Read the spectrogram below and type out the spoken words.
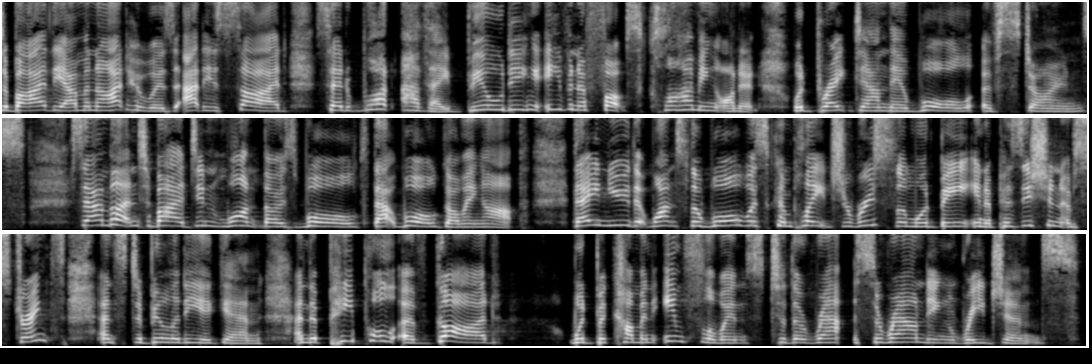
Tobiah the Ammonite, who was at his side, said, What are they building? Even a fox climbing on it would break down their wall of stones. Sanballat and Tobiah didn't want those walls, that wall going up. They knew that once the wall was complete, Jerusalem would be in a position of strength and stability again. And the people of God would become an influence to the surrounding regions.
